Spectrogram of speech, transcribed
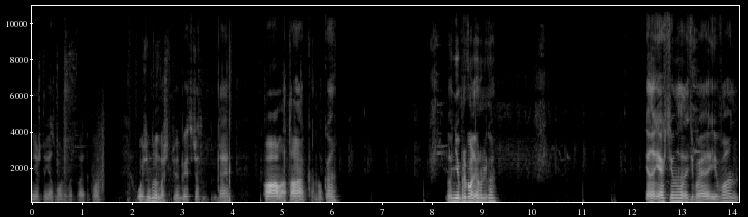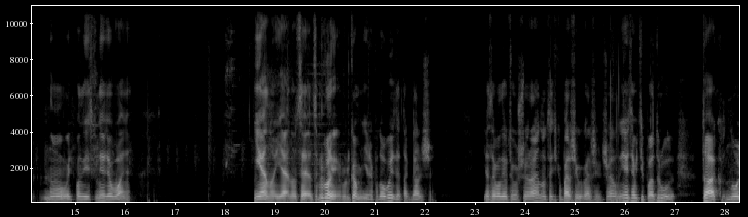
звісно, я зможу бити. Давайте, о. Ось, він бачите, бити часто відповідає. А, так, ну-ка. Ну, ні, прикольно, ролика. Я, я хотів назвати, типа, Іван, ну, по-англійськи, не взяв Ваня. Ні, ну, я, ну, це, це прикольно, рулька, мені вже подобається, так далі. Я завалив цього шира, ну, це тільки перший, перший чел. Я взяв, типа, другу. Так, 0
